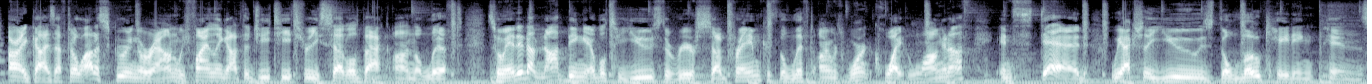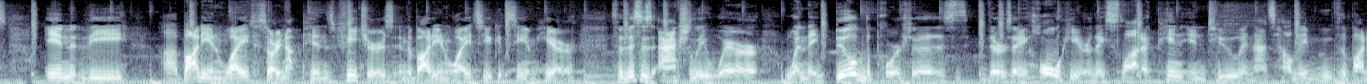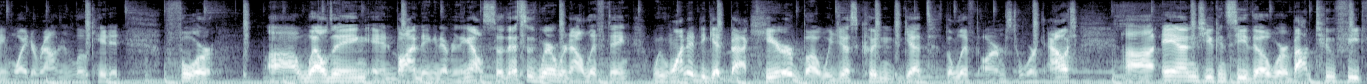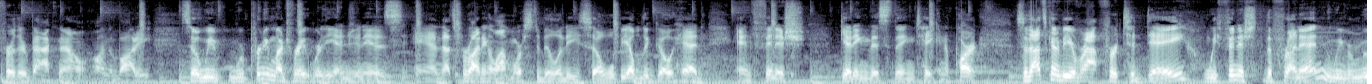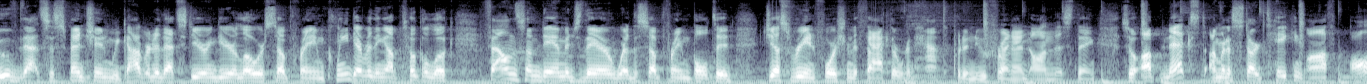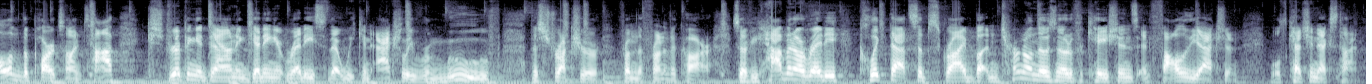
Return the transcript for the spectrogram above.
All right, guys, after a lot of screwing around, we finally got the GT3 settled back on the lift. So we ended up not being able to use the rear subframe because the lift arms weren't quite long enough. Instead, we actually used the locating pins in the uh, body in white, sorry, not pins, features in the body in white, so you can see them here. So this is actually where, when they build the Porsches, there's a hole here they slot a pin into, and that's how they move the body in white around and locate it for uh, welding and bonding and everything else. So this is where we're now lifting. We wanted to get back here, but we just couldn't get the lift arms to work out. Uh, and you can see though, we're about two feet further back now on the body. So we are pretty much right where the engine is and that's providing a lot more stability. So we'll be able to go ahead and finish getting this thing taken apart. So that's gonna be a wrap for today. We finished the front end, we removed that suspension, we got rid of that steering gear, lower subframe, cleaned everything up, took a look, found some damage there where the subframe bolted, just reinforcing the fact that we're gonna have to put a new front end on this thing. So up next, I'm gonna start taking off all of the parts on top, stripping it down and getting it ready so that we can actually remove the structure from the front of the car. So if you haven't already, click that subscribe button, turn on those notifications, and follow the action. We'll catch you next time.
